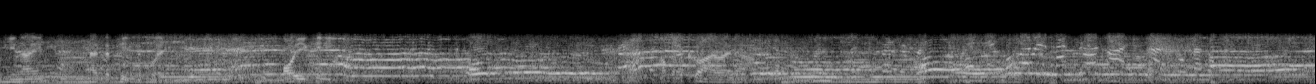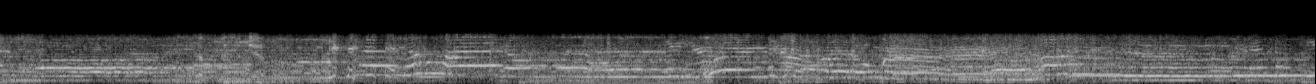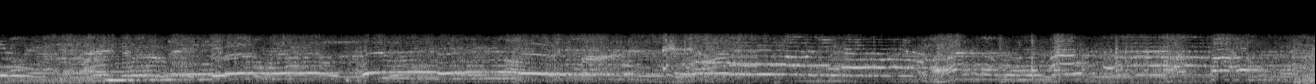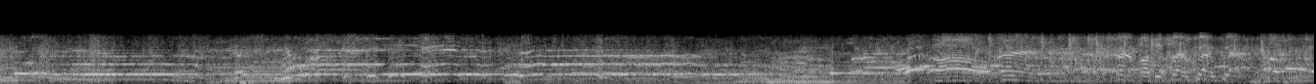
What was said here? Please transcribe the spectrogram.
karaoke night at the pizza place. All you can eat. I'm gonna cry right now. This is beautiful. Thank you. clap, clap, clap.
